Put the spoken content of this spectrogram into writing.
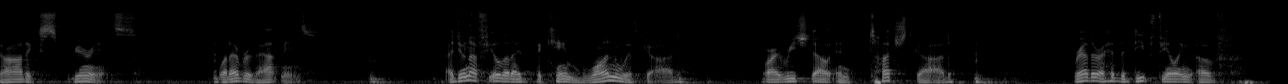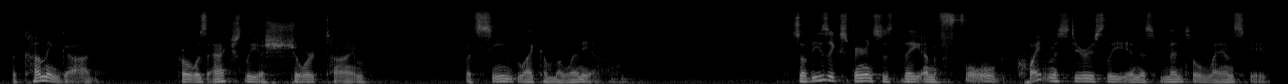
God experience, whatever that means. I do not feel that I became one with God or I reached out and touched God. Rather, I had the deep feeling of becoming God, for it was actually a short time, but seemed like a millennia. So these experiences, they unfold quite mysteriously in this mental landscape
